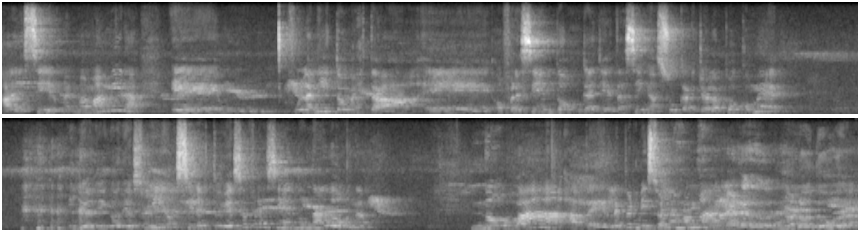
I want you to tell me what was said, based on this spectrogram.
a decirme, mamá, mira, em, fulanito me está eh, ofreciendo galletas sin azúcar, ¿yo la puedo comer? Y yo digo, Dios mío, si le estuviese ofreciendo una dona, no va a pedirle permiso a la mamá. no lo duda. No lo duda.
